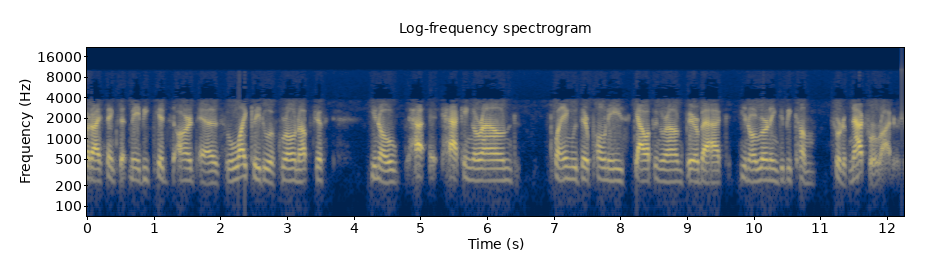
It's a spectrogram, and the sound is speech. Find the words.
but I think that maybe kids aren't as likely to have grown up just you know, ha- hacking around, playing with their ponies, galloping around bareback, you know, learning to become sort of natural riders.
